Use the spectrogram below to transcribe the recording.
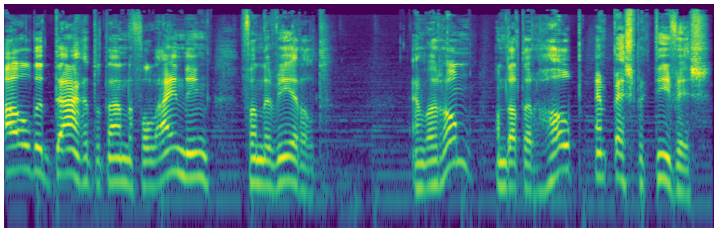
al de dagen tot aan de voleinding van de wereld. En waarom? Omdat er hoop en perspectief is.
